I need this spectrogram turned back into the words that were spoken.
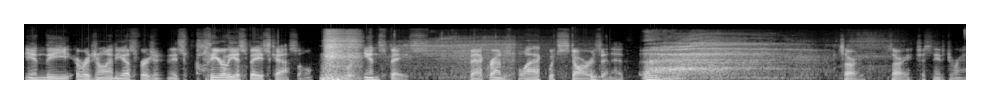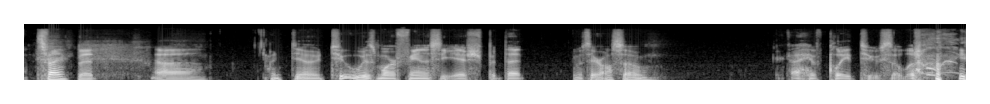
in the original NES version. It's clearly a space castle. Were in space. Background is black with stars in it. Sorry, sorry, just needed to rant. it's fine. But uh, I think, uh, two was more fantasy-ish, but that was there also. I have played two so little. I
